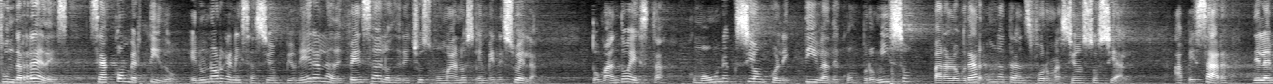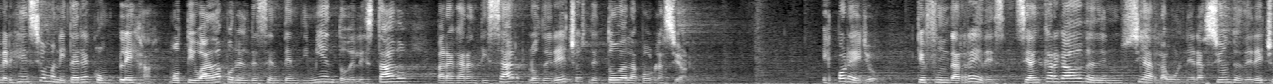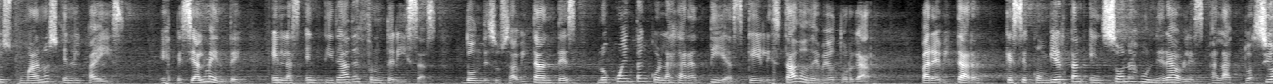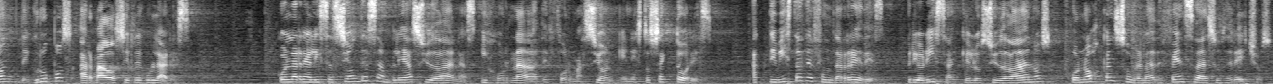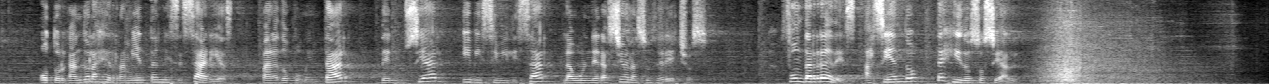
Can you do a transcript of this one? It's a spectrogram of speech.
Fundarredes se ha convertido en una organización pionera en la defensa de los derechos humanos en Venezuela, tomando esta como una acción colectiva de compromiso para lograr una transformación social, a pesar de la emergencia humanitaria compleja motivada por el desentendimiento del Estado para garantizar los derechos de toda la población. Es por ello que Fundarredes se ha encargado de denunciar la vulneración de derechos humanos en el país especialmente en las entidades fronterizas, donde sus habitantes no cuentan con las garantías que el Estado debe otorgar, para evitar que se conviertan en zonas vulnerables a la actuación de grupos armados irregulares. Con la realización de asambleas ciudadanas y jornadas de formación en estos sectores, activistas de Fundarredes priorizan que los ciudadanos conozcan sobre la defensa de sus derechos, otorgando las herramientas necesarias para documentar, denunciar y visibilizar la vulneración a sus derechos. Funda redes haciendo tejido social.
